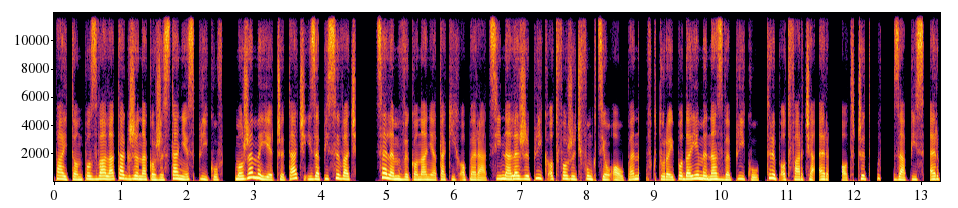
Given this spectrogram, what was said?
Python pozwala także na korzystanie z plików, możemy je czytać i zapisywać. Celem wykonania takich operacji należy plik otworzyć funkcją open, w której podajemy nazwę pliku, tryb otwarcia R, odczyt, zapis R+,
